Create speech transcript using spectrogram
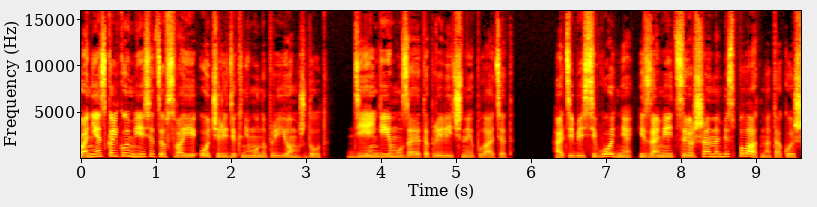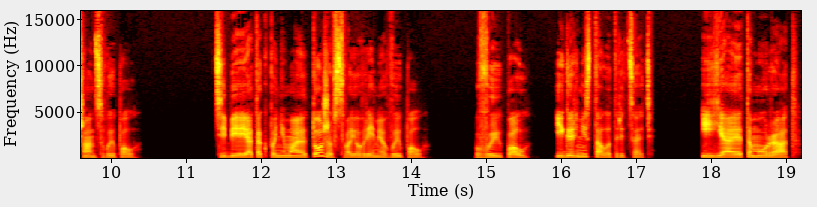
По несколько месяцев в своей очереди к нему на прием ждут. Деньги ему за это приличные платят. А тебе сегодня, и заметь, совершенно бесплатно такой шанс выпал. Тебе, я так понимаю, тоже в свое время выпал? Выпал. Игорь не стал отрицать. И я этому рад.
